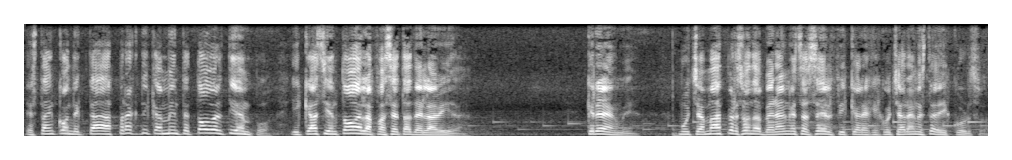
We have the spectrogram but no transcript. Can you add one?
están conectadas prácticamente todo el tiempo y casi en todas las facetas de la vida. Créanme, muchas más personas verán esta selfie que las que escucharán este discurso.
